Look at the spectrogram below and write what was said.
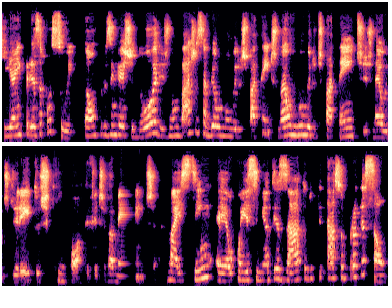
que a empresa possui. Então, para os investidores, não basta saber o número de patentes, não é o número de patentes né, ou de direitos que importa efetivamente, mas sim é o conhecimento exato do que está sob proteção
